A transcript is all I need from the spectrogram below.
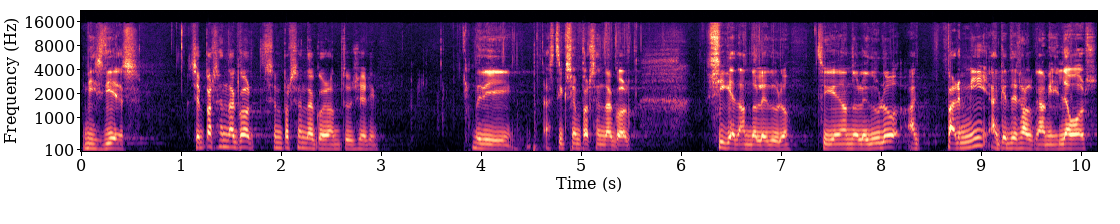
Mis dies. 100% d'acord, 100% d'acord amb tu, Geri. Vull dir, estic 100% d'acord. Sigue dándole duro, sigue dándole duro. Per mi aquest és el camí. Llavors,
